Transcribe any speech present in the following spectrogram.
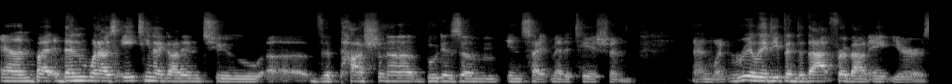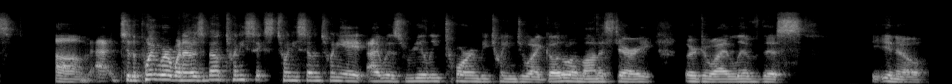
and but then when I was 18, I got into uh, Vipassana Buddhism insight meditation and went really deep into that for about eight years. Um, at, to the point where when I was about 26, 27, 28, I was really torn between do I go to a monastery or do I live this, you know,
